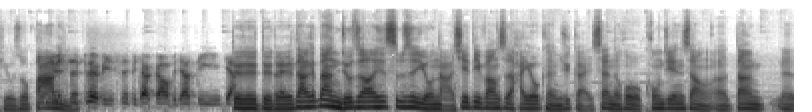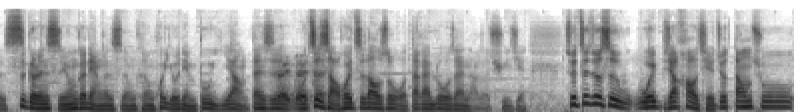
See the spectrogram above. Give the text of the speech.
比如说巴黎对比是比较高，比较低这样。对对对对，大概那你就知道是不是有哪些地方是还有可能去改善的，或者空间上，呃，当然呃四个人使用跟两个人使用可能会有点不一样，但是我至少会知道说我大概落在哪个区间。所以这就是我也比较好奇，就当初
